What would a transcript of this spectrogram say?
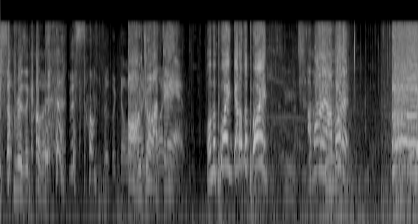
Summers are coming. this summer is a go- Oh like- god like- damn. On the point. Get on the point. I'm on it. I'm on it. Oh,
